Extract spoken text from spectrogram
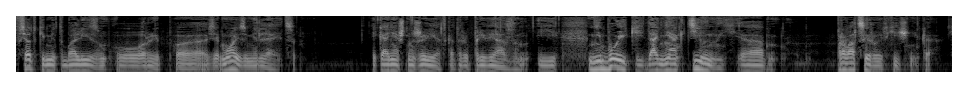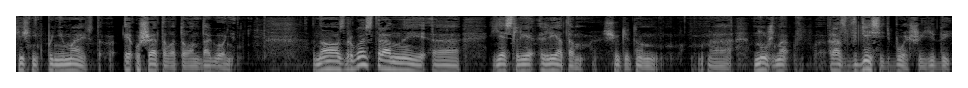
все-таки метаболизм у рыб э, зимой замедляется. И, конечно, живец, который привязан и не бойкий, да, не активный, э, провоцирует хищника. Хищник понимает, что э, уж этого-то он догонит. Но, с другой стороны, э, если летом щуке там э, нужно в- раз в 10 больше еды,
